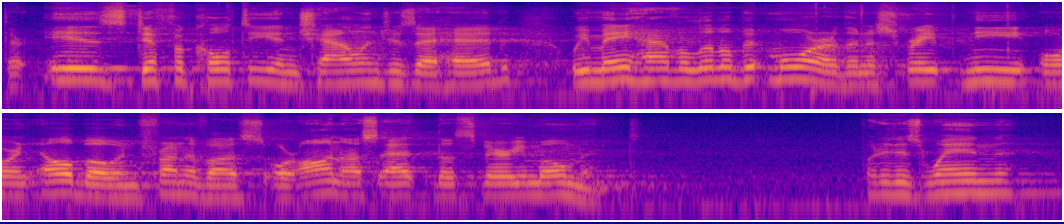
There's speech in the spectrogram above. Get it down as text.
There is difficulty and challenges ahead. We may have a little bit more than a scraped knee or an elbow in front of us or on us at this very moment. But it is when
